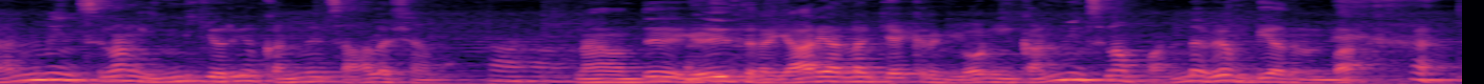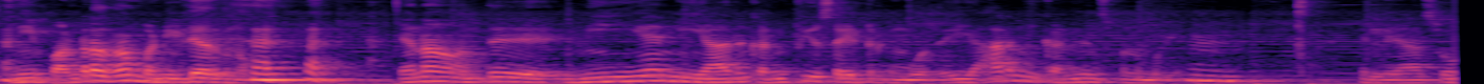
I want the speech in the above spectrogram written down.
கன்வின்ஸ்லாம் இன்னைக்கு வரைக்கும் கன்வின்ஸ் ஆகல ஷாம். நான் வந்து எழுதி தரேன். யார் யாரெல்லாம் கேட்குறீங்களோ நீ கன்வின்ஸ்லாம் பண்ணவே முடியாது நண்பா. நீ பண்ணுறதான் பண்ணிகிட்டே இருக்கணும். ஏன்னா வந்து நீ ஏன் நீ யாரும் கன்ஃபியூஸ் ஆகிட்டு இருக்கும்போது யாரை நீ கன்வின்ஸ் பண்ண முடியும்? இல்லையா? ஸோ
